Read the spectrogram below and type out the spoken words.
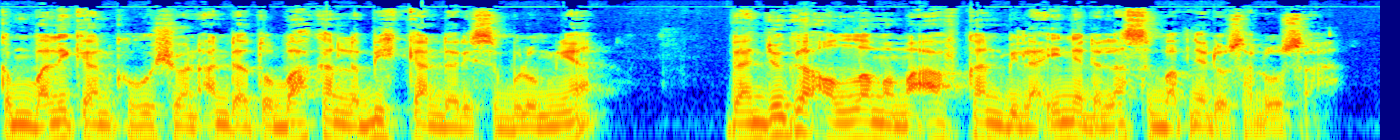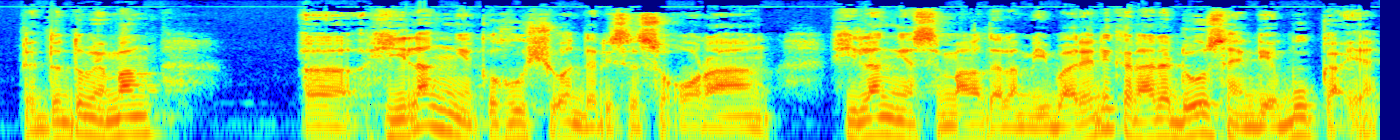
kembalikan kehusyuan Anda atau bahkan lebihkan dari sebelumnya. dan juga Allah memaafkan bila ini adalah sebabnya dosa-dosa. Dan tentu memang uh, hilangnya kehusyuan dari seseorang, hilangnya semangat dalam ibadah ini karena ada dosa yang dia buka ya.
